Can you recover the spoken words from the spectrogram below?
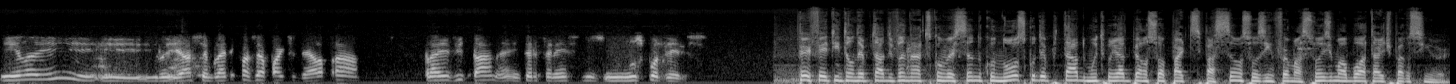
e, e, e, a Assembleia tem que fazer a parte dela para evitar né, interferência nos, nos poderes. Perfeito, então, deputado Ivan Natos conversando conosco. Deputado, muito obrigado pela sua participação, as suas informações e uma boa tarde para o senhor.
